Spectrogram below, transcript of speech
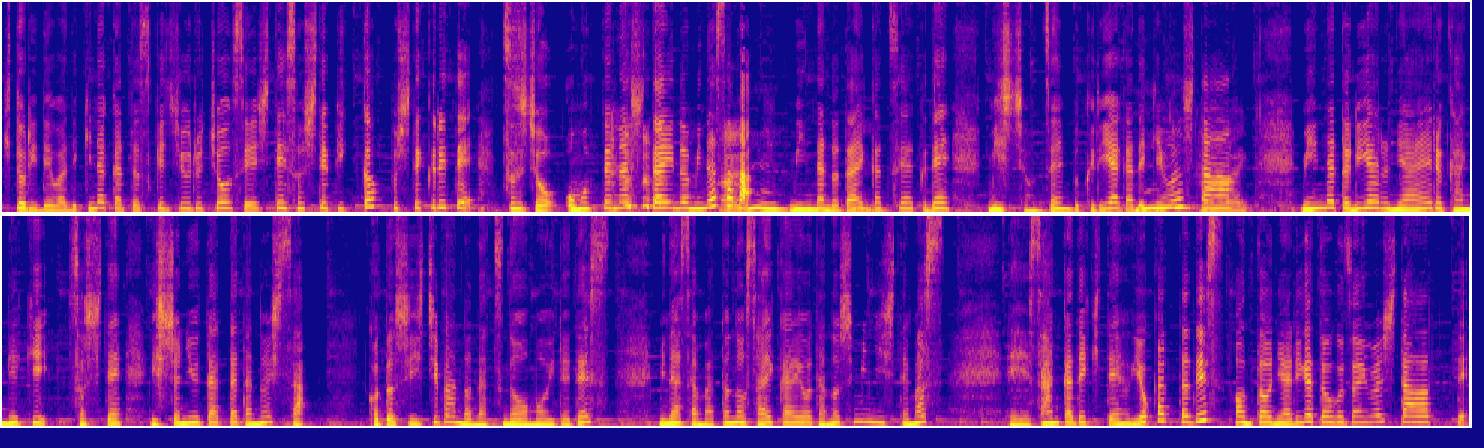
一人ではできなかったスケジュール調整してそしてピックアップしてくれて通称おもてなし隊の皆様、はい、みんなの大活躍でミッション全部クリアができました、うん。はい、みんなとリアルに会える感激そして一緒に歌った楽しさ今年一番の夏の思い出です。皆様との再会を楽しみにしてます、えー、参加できてよかったです。本当にありがとうございました。って。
